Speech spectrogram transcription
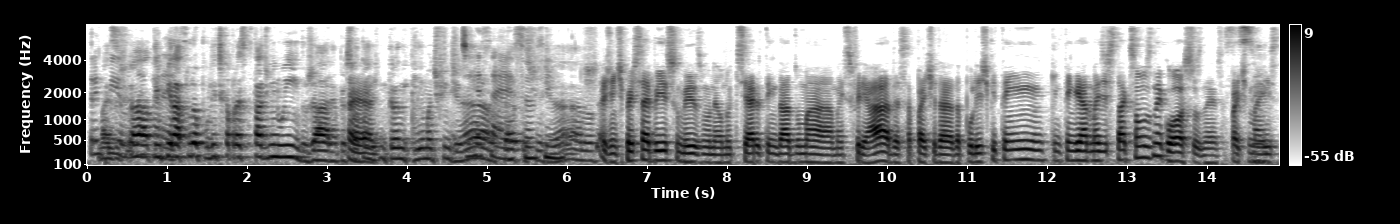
tranquilo. Mas a né, temperatura política parece que está diminuindo já, né? O pessoal está é. entrando em clima de fim de, de ano, recesso, festas de fim sim. de ano. A gente percebe isso mesmo, né? O noticiário tem dado uma, uma esfriada, essa parte da, da política, e tem, quem tem ganhado mais destaque são os negócios, né? Essa parte sim. mais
